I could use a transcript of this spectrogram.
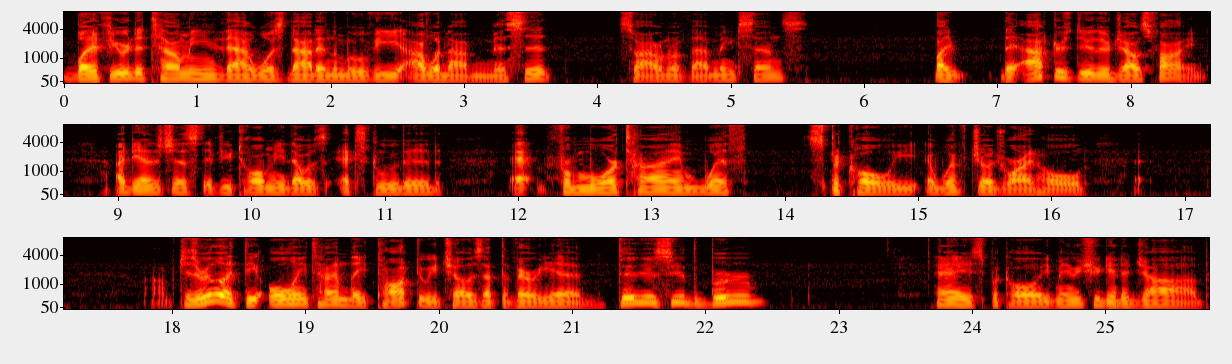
but if you were to tell me that was not in the movie, I would not miss it. So I don't know if that made sense. Like the actors do their jobs fine. Idea is just if you told me that was excluded eh, for more time with Spicoli and with Judge Reinhold, because um, really like the only time they talk to each other is at the very end. Did you see the bird? Hey Spicoli, maybe you should get a job.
